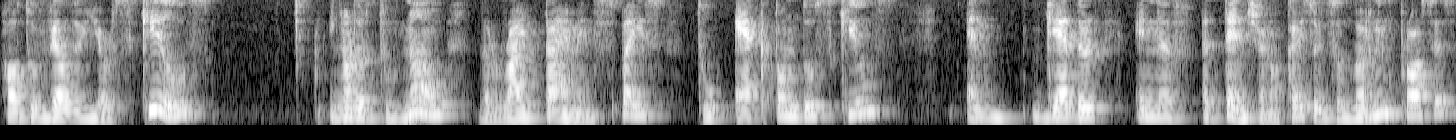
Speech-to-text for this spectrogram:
how to value your skills in order to know the right time and space to act on those skills and gather enough attention okay? So it's a learning process.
